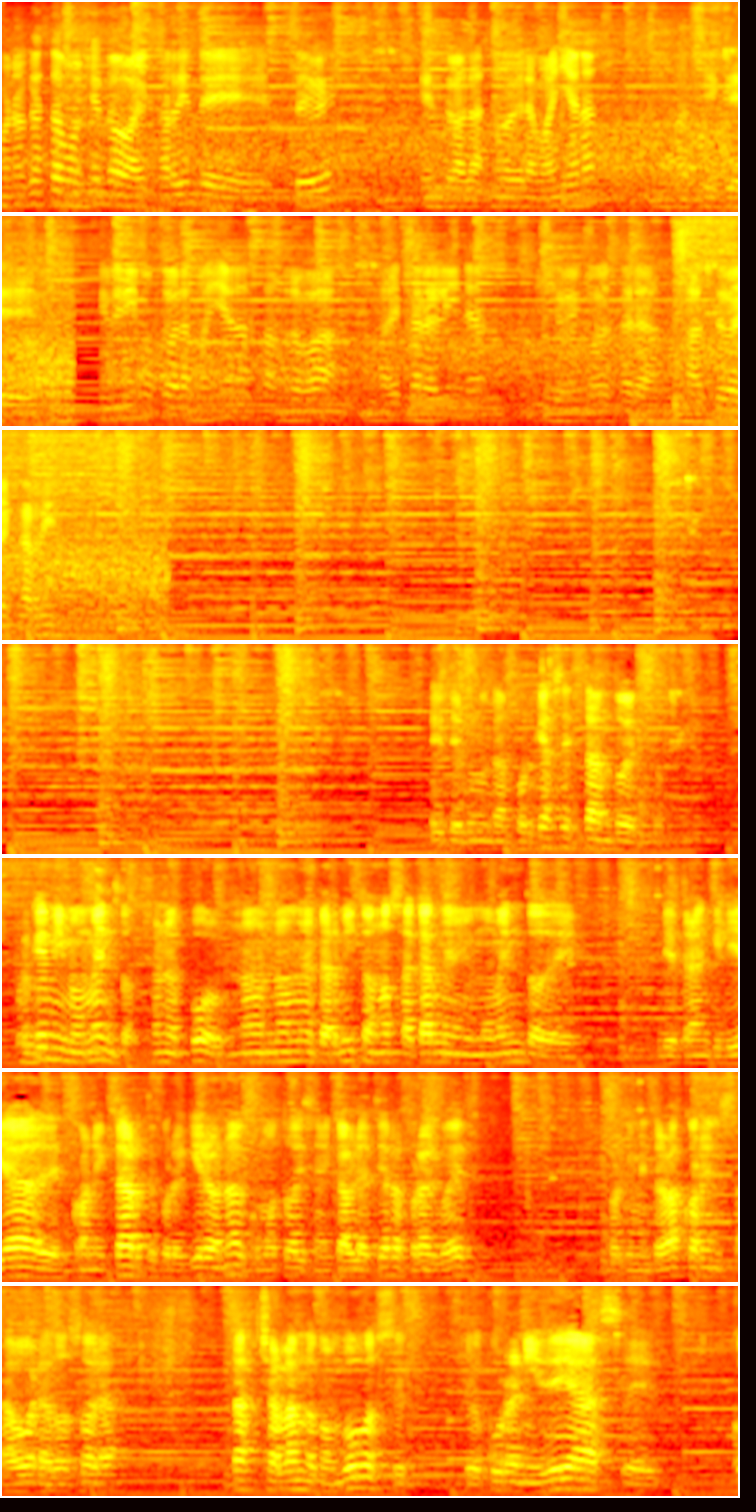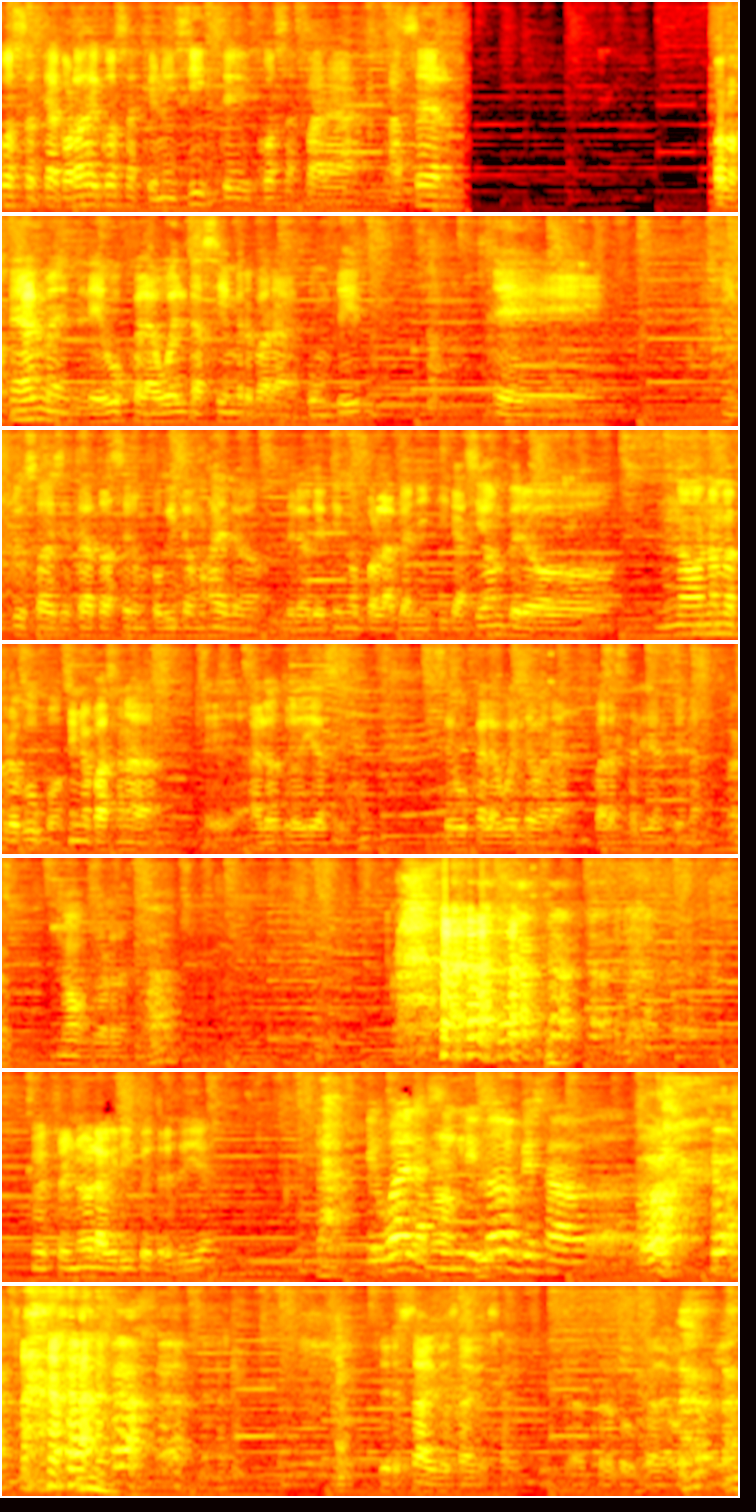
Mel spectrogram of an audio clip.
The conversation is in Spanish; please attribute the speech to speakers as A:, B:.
A: Bueno, acá estamos yendo al jardín de Sebe, entra a las 9 de la mañana, así que dividimos todas las mañanas, Sandra va a dejar a Lina y yo vengo a dejar a, a Seba al jardín. Te preguntan, ¿por qué haces tanto esto? Porque es mi momento, yo no, puedo, no me permito no sacarme mi momento de, de tranquilidad, de desconectarte, porque quiero o no, como todos dicen, el cable a tierra por algo es. Porque mientras vas corriendo esa hora, dos horas, estás charlando con vos, te ocurren ideas, eh, cosas, te acordás de cosas que no hiciste, cosas para hacer. Por lo general me, le busco la vuelta siempre para cumplir. Eh, incluso a veces trato de hacer un poquito más de lo, de lo que tengo por la planificación, pero no, no me preocupo, si no pasa nada. Eh, al otro día se, se busca la vuelta para, para salir a entrenar. No, es verdad. Me frenó la gripe tres días.
B: Igual, así
A: No.
B: gripado empieza. a-
A: Pero salgo, salgo, salgo. trato de buscar la.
